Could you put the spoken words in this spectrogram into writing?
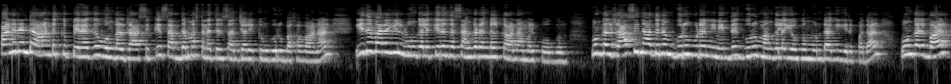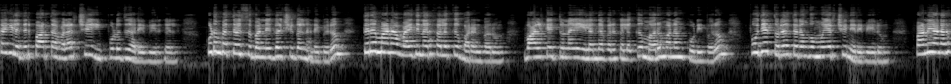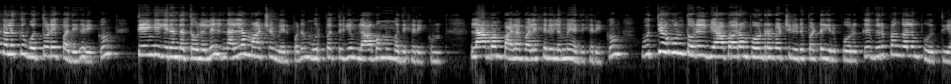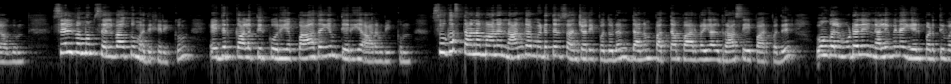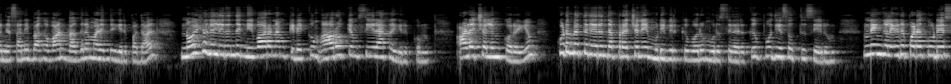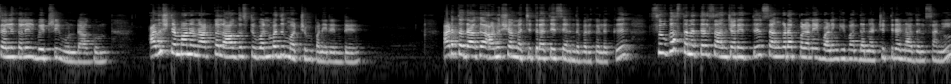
பனிரெண்டு ஆண்டுக்கு பிறகு உங்கள் ராசிக்கு சப்தமஸ்தனத்தில் சஞ்சரிக்கும் குரு பகவானால் இதுவரையில் உங்களுக்கு இருந்த சங்கடங்கள் காணாமல் போகும். உங்கள் ராசிநாதனும் குருவுடன் இணைந்து குரு மங்கள யோகம் உண்டாகி இருப்பதால் உங்கள் வாழ்க்கையில் எதிர்பார்த்த வளர்ச்சியை இப்பொழுது அடைவீர்கள். குடும்பத்தில் சுப நிகழ்ச்சிகள் நடைபெறும். திருமண வயதினர்களுக்கு வரன் வரும். வாழ்க்கை துணையை இழந்தவர்களுக்கு மறுமணம் கூடி வரும். புதிய தொழில் தொடங்கும் முயற்சி நிறைவேறும். பணியாளர்களுக்கு ஒத்துழைப்பு அதிகரிக்கும். தேங்கி இருந்த தொழிலில் நல்ல மாற்றம் ஏற்படும். உற்பத்தியும் லாபமும் அதிகரிக்கும். லாபம் பல வழிகளிலுமே அதிகரிக்கும். உத்தியோகம் தொழில் வியாபாரம் போன்றவற்றில் ஈடுபட்டு இருப்போருக்கு விருப்பங்களும் பூர்த்தியாகும். செல்வமும் செல்வாக்கும் அதிகரிக்கும். எதிர்காலத்திற்குரிய பாதையும் தெரிய ஆரம்பிக்கும். சுகஸ்தானமான நான்காம் இடத்தில் சஞ்சரிப்பதுடன் தனம் பத்தாம் பார்வையால் ராசியை பார்ப்பது உங்கள் உடலில் நலிவினை ஏற்படுத்தி வந்த சனி பகவான் வக்ரமடைந்து இருப்பதால் நோய்களிலிருந்து நிவாரணம் கிடைக்கும் ஆரோக்கியம் சீராக இருக்கும். அலைச்சலும் குறையும். குடும்பத்தில் இருந்த பிரச்சனை முடிவிற்கு வரும் ஒரு சிலருக்கு புதிய சொத்து சேரும். நீங்கள் ஈடுபடக்கூடிய செயல்களில் வெற்றி உண்டாகும். அதிர்ஷ்டமான நாட்கள் ஆகஸ்ட் ஒன்பது மற்றும் பனிரெண்டு. அடுத்ததாக அனுஷம் நட்சத்திரத்தை சேர்ந்தவர்களுக்கு சுகஸ்தனத்தில் சஞ்சரித்து சங்கட பலனை வழங்கி வந்த நட்சத்திரநாதன் சனி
